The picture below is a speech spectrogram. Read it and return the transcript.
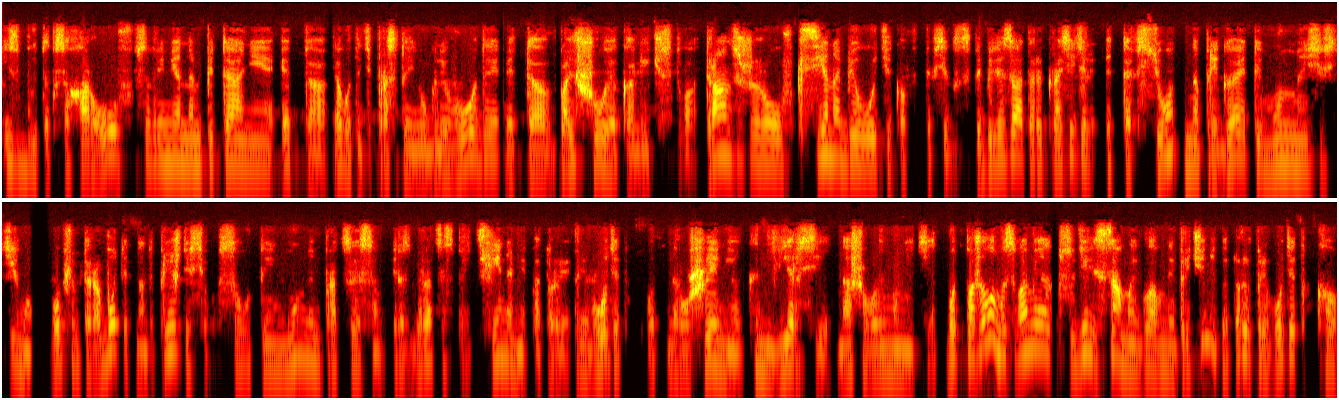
избыток сахаров в современном питании, это да, вот эти простые углеводы, это большое количество трансжиров, ксенобиотиков, это все стабилизаторы, красители. Это все напрягает иммунную систему. В общем-то, работать надо прежде всего с аутоиммунным процессом и разбираться с причинами, которые приводят вот нарушению, конверсии нашего иммунитета. Вот, пожалуй, мы с вами обсудили самые главные причины, которые приводят к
